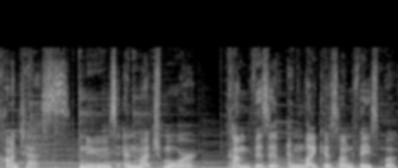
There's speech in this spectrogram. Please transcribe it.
contests, news, and much more, come visit and like us on Facebook.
